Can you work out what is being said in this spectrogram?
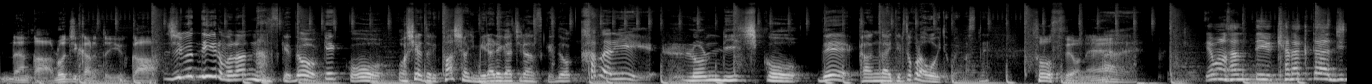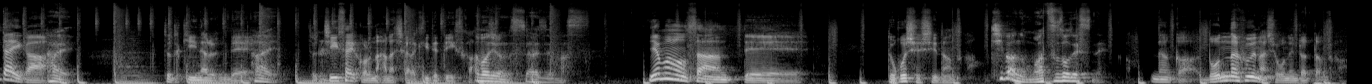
なんかロジカルというか。自分で言うのもなんなんですけど結構おっしゃる通りパッションに見られがちなんですけどかなり論理思考で考えてるところは多いと思いますね。そうっすよね、はい、山野さんっていうキャラクター自体がはい。ちょっと気になるんで、はい、小さい頃の話から聞いてっていいですか？あもちろんです。ありがとうございます。山野さんってどこ出身なんですか？千葉の松戸ですね。なんかどんな風な少年だったんですか？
